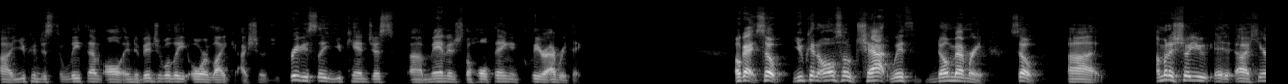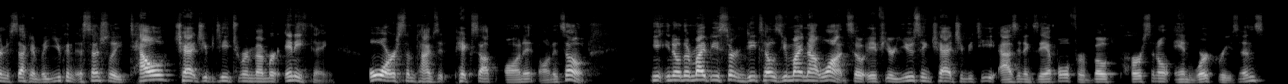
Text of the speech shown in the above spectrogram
Uh, you can just delete them all individually, or like I showed you previously, you can just uh, manage the whole thing and clear everything. Okay, so you can also chat with no memory. So uh, I'm going to show you eh, uh, here in a second, but you can essentially tell ChatGPT to remember anything, or sometimes it picks up on it on its own. You, know, there might be certain details you might not want. So if you're using ChatGPT as an example for both personal and work reasons,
